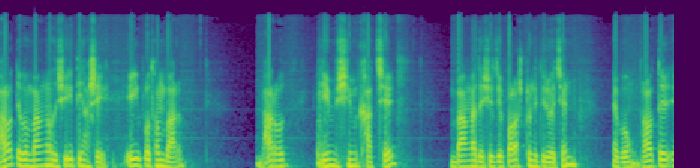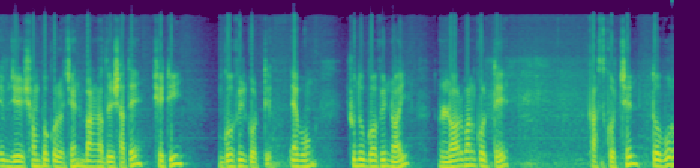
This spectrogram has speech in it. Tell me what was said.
ভারত এবং বাংলাদেশের ইতিহাসে এই প্রথমবার ভারত হিমশিম খাচ্ছে। বাংলাদেশে যে পররাষ্ট্রনীতি রয়েছেন এবং ভারতের যে সম্পর্ক রয়েছেন বাংলাদেশের সাথে, সেটি গভীর করতে এবং শুধু গভীর নয় নর্মাল করতে কাজ করছেন, তবুও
